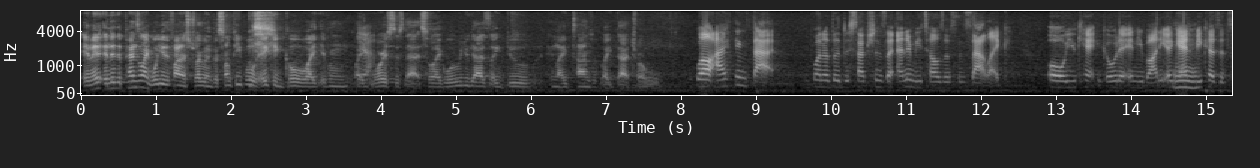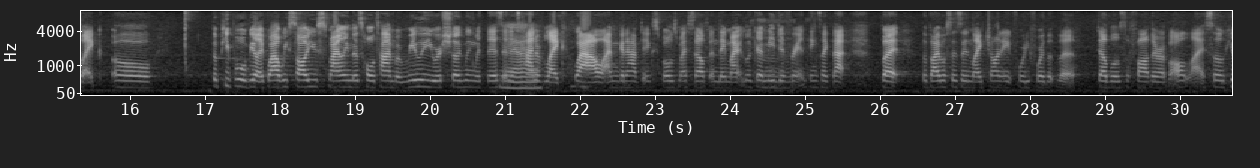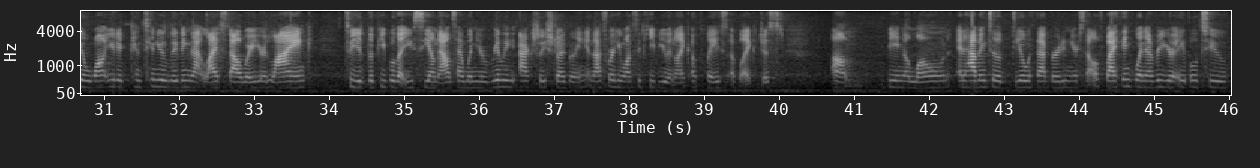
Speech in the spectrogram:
and it, and it depends on like what you define as struggling. Because some people it could go like even like Yeah. worse as that. So like, what would you guys like do in like times of like that trouble? Well, I think that one of the deceptions the enemy tells us is that like, oh, you can't go to anybody again mm. because it's like, oh, the people will be like, wow, we saw you smiling this whole time, but really you were struggling with this, and it's kind of like, wow, I'm gonna have to expose myself, and they might look at me mm. different and things like that. But the Bible says in like John 8:44 that the devil is the father of all lies, so he'll want you to continue living that lifestyle where you're lying to the people that you see on the outside when you're really actually struggling, and that's where he wants to keep you in like a place of like just um, being alone and having to deal with that burden yourself. But I think whenever you're able to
